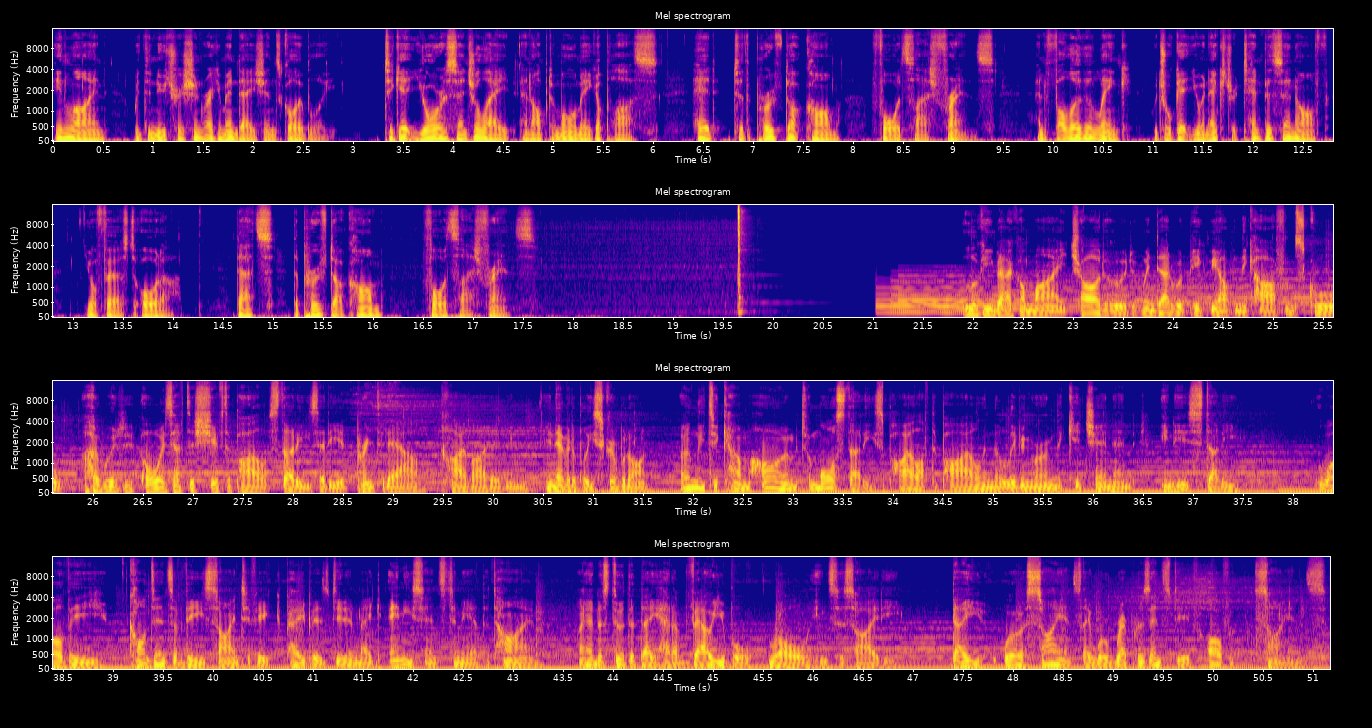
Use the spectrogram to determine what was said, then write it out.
in line with the nutrition recommendations globally. To get your Essential 8 and Optimal Omega Plus, head to theproof.com forward slash friends and follow the link which will get you an extra 10% off your first order. That's theproof.com forward slash friends. Looking back on my childhood, when dad would pick me up in the car from school, I would always have to shift a pile of studies that he had printed out, highlighted, and inevitably scribbled on, only to come home to more studies, pile after pile, in the living room, the kitchen, and in his study. While the contents of these scientific papers didn't make any sense to me at the time, I understood that they had a valuable role in society. They were science, they were representative of science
